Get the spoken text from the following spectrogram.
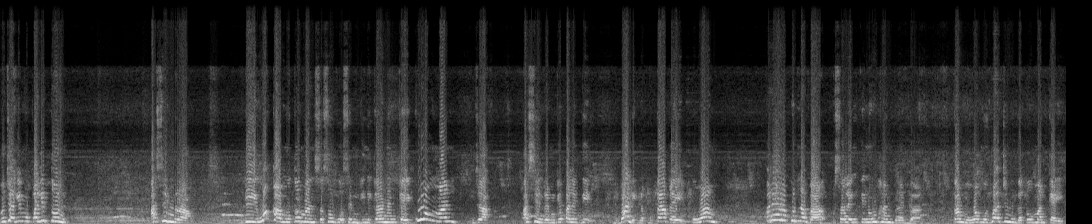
Unsa gyud mo paliton? Asin ra. Di wa ka mo tuman sa sugo sa imong ginikanan kay kuwang man. Ja asin ra mo palit di balik na pud ka kay kuwang. Parehara pud na ba sa lang tinuhan Brad ba? Kamu mo wa jud mo gatuman kay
